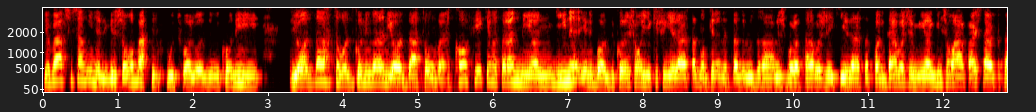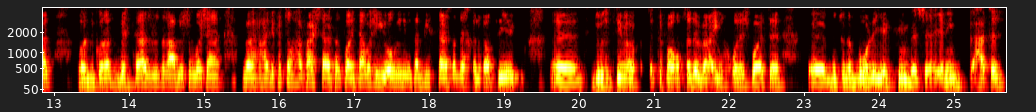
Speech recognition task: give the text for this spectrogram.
یه بخشش هم اینه دیگه. شما وقتی فوتبال بازی می‌کنی 11 تا بازیکن این برن 11 تا اون برن کافیه که مثلا میانگین یعنی بازیکن شما یکیشون یه درصد ممکنه نسبت روز قبلش بالاتر باشه یکی یه درصد پایینتر باشه. میانگین شما 7 8 درصد بازیکنات بهتر از روز قبلشون باشن و حریفتون 7 8 درصد پایینتر باشه. یا می‌بینی مثلا 20 درصد اختلاف توی دو تا تیم اتفاق افتاده و این خودش باعث می‌تونه برد یک تیم بشه. یعنی حتی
